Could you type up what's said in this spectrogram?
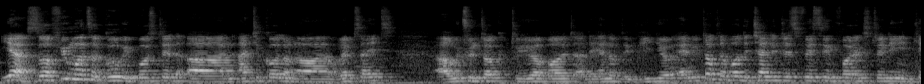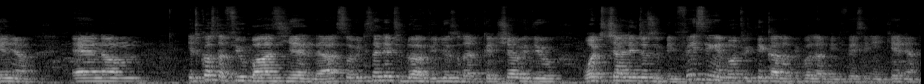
Yeah, so a few months ago, we posted uh, an article on our website, uh, which we'll talk to you about at the end of the video. And we talked about the challenges facing forex trading in Kenya. And um, it cost a few bars here and there, so we decided to do a video so that we can share with you what challenges we've been facing and what we think other people have been facing in Kenya,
